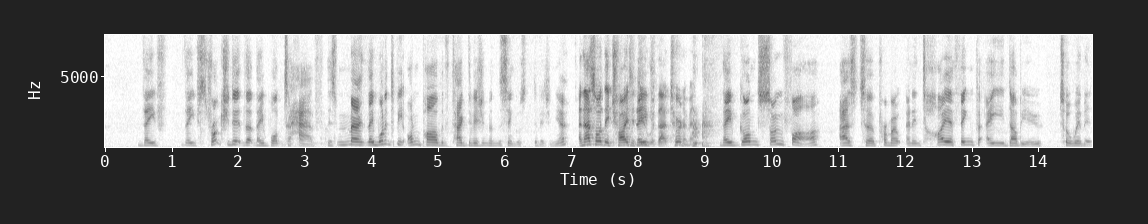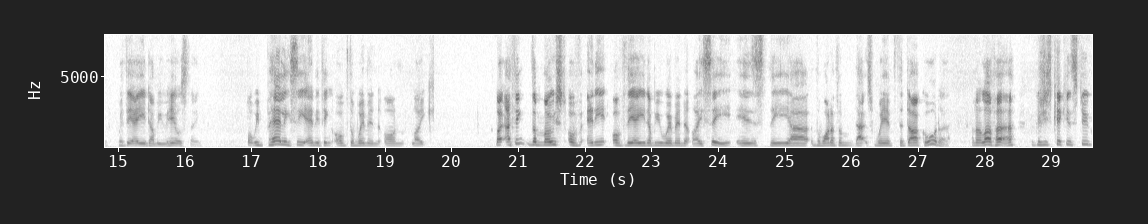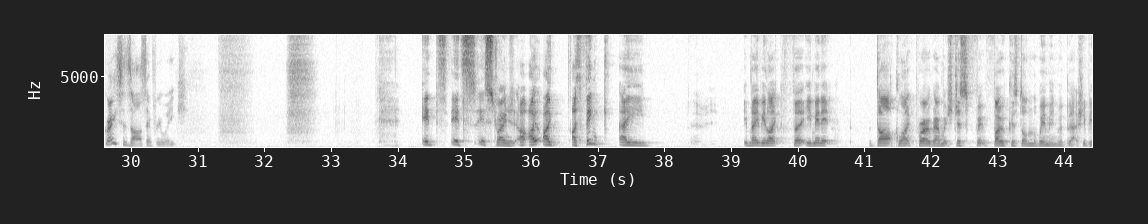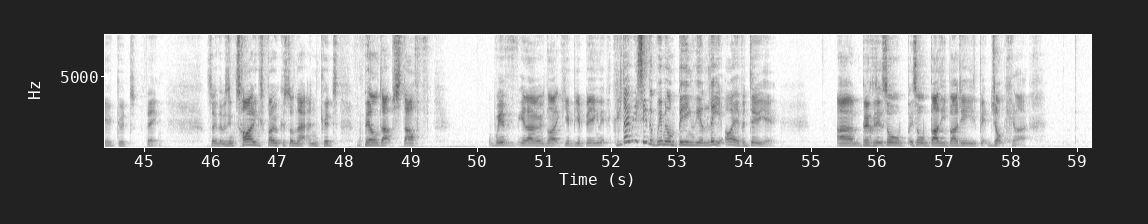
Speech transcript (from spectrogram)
they've they've structured it that they want to have this man they want it to be on par with the tag division and the singles division yeah? And that's what they tried to do They've- with that tournament. they've gone so far as to promote an entire thing for AEW to women with the AEW heels thing. But we barely see anything of the women on like like I think the most of any of the AEW women I see is the uh the one of them that's with the Dark Order and I love her because she's kicking Stu Grayson's ass every week. It's it's it's strange. I I I- think a it may be like thirty minute dark like program which just f- focused on the women would actually be a good thing. So that was entirely focused on that and could build up stuff with you know like you're, you're being because you don't really see the women on being the elite either, do you? Um, because it's all it's all buddy buddy, a bit jocular.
